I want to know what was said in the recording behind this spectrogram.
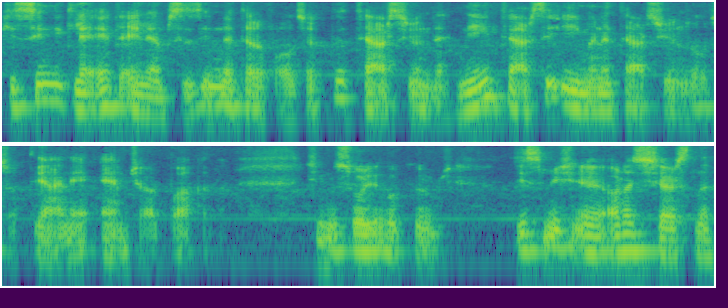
kesinlikle F eylemsizliği ne taraf olacaktı? Ters yönde. Neyin tersi? İvmenin ters yönde olacaktı. Yani M çarpı A kadar. Şimdi soruya bakıyorum. Cismi e, araç içerisinde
